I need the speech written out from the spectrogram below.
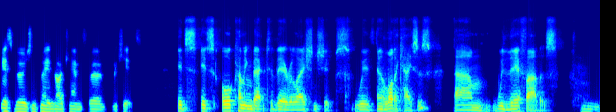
the best version of me that I can for my kids. It's it's all coming back to their relationships with, in a lot of cases, um, with their fathers. Mm.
